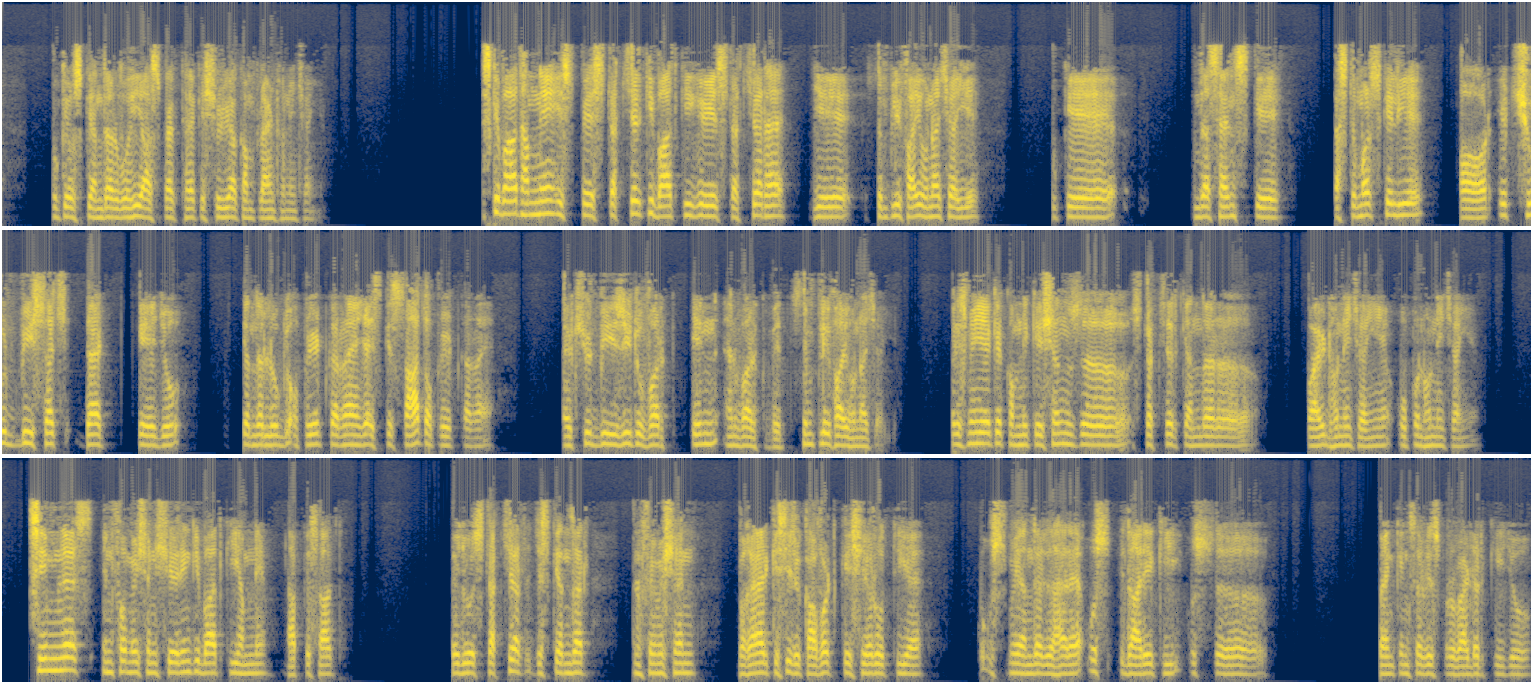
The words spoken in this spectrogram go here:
کیونکہ اس کے اندر وہی آسپیکٹ ہے کہ شریعہ کمپلائنٹ ہونی چاہیے اس کے بعد ہم نے اس پہ اسٹرکچر کی بات کی کہ یہ اسٹرکچر ہے یہ سمپلیفائی ہونا چاہیے کیونکہ ان دا سینس کے کسٹمرس کے لیے اور it should be such that کہ جو اس کے اندر لوگ جو آپریٹ کر رہے ہیں یا اس کے ساتھ آپریٹ کر رہے ہیں it should be easy to work in and work with simplify ہونا چاہیے پھر اس میں یہ کہ کمیونیکیشنز اسٹرکچر uh, کے اندر وائڈ uh, ہونے چاہیے اوپن ہونے چاہیے سیملیس انفارمیشن شیئرنگ کی بات کی ہم نے آپ کے ساتھ جو اسٹرکچر جس کے اندر انفارمیشن بغیر کسی رکاوٹ کے شیئر ہوتی ہے اس میں اندر ظاہر ہے اس ادارے کی اس بینکنگ سروس پرووائڈر کی جو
